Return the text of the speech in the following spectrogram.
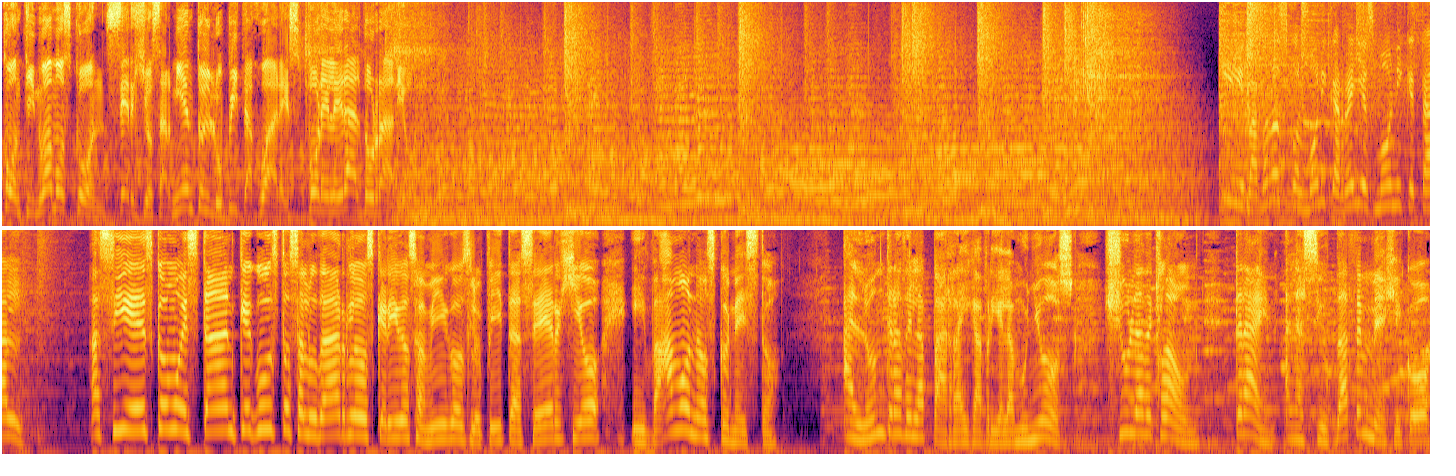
Continuamos con Sergio Sarmiento y Lupita Juárez por el Heraldo Radio. Y vámonos con Mónica Reyes. Mónica, ¿qué tal? Así es, ¿cómo están? Qué gusto saludarlos, queridos amigos Lupita, Sergio, y vámonos con esto. Alondra de la Parra y Gabriela Muñoz, Shula the Clown, traen a la Ciudad de México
